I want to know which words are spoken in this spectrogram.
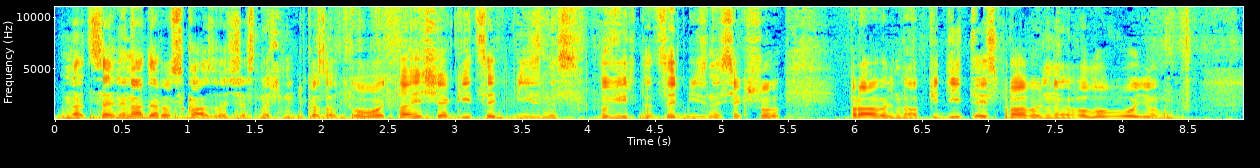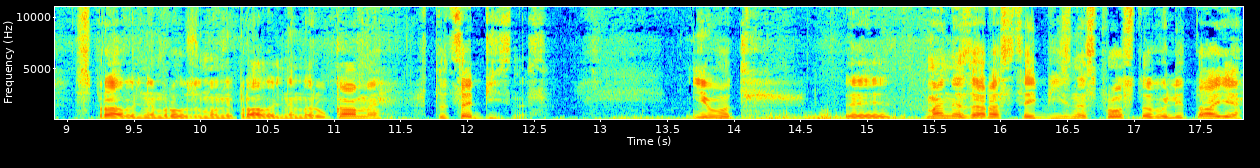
на це, не треба розказувати, зараз почнуть казати, о, та ще який це бізнес. Повірте, це бізнес, якщо правильно підійти з правильною головою, з правильним розумом і правильними руками, то це бізнес. І от е, в мене зараз цей бізнес просто вилітає.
